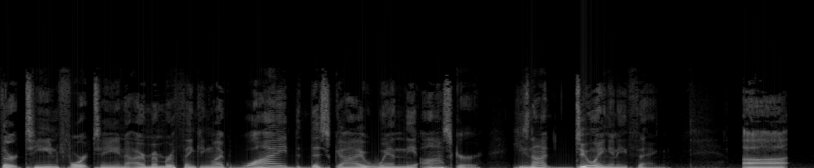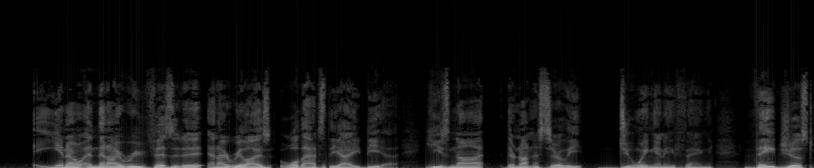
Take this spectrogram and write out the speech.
13 14 I remember thinking like why did this guy win the Oscar? He's not doing anything. Uh you know, and then I revisit it and I realize, well, that's the idea. He's not. They're not necessarily doing anything. They just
